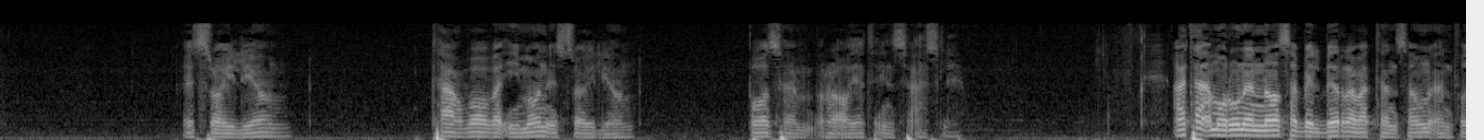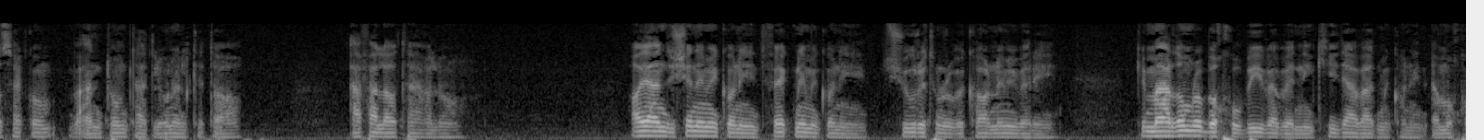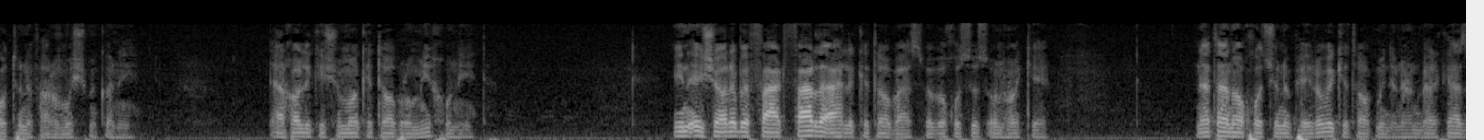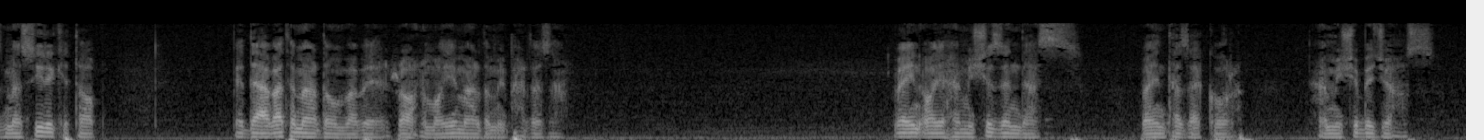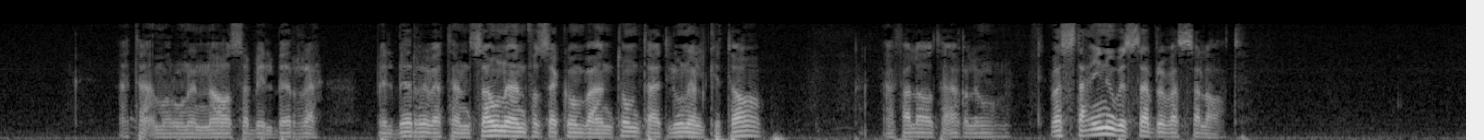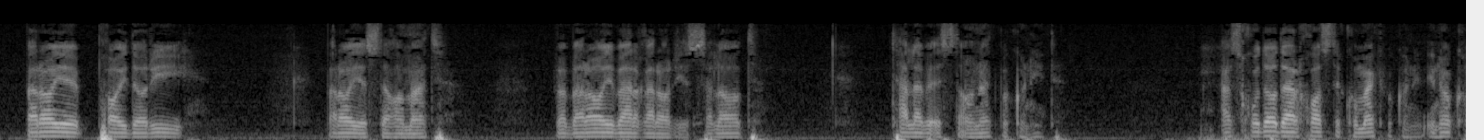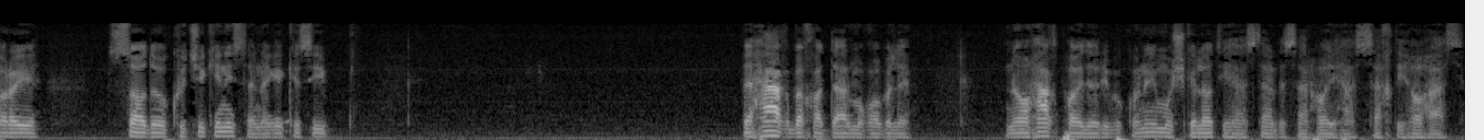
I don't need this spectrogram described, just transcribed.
اسرائیلیان تقوا و ایمان اسرائیلیان باز هم رعایت این سه اصله. اتأمرون الناس بالبر و تنسون انفسکم و انتم تتلون الکتاب؟ افلا تعقلون؟ آیا اندیشه نمی کنید فکر نمی کنید شورتون رو به کار نمی برید که مردم رو به خوبی و به نیکی دعوت می کنید اما خودتون فراموش می کنید در حالی که شما کتاب رو می خونید این اشاره به فرد فرد اهل کتاب است و به خصوص اونها که نه تنها خودشون پیرو کتاب می‌دونن بلکه از مسیر کتاب به دعوت مردم و به راهنمایی مردم می‌پردازن. و این آیه همیشه زنده است و این تذکر همیشه بجاست. اتأمرون الناس بالبر بالبر و تنسون انفسکم و انتم تتلون الکتاب. افلا تعقلون. و استعینوا بالصبر و الصلات. برای پایداری برای استقامت و برای برقراری سلات طلب استعانت بکنید. از خدا درخواست کمک بکنید. اینها کارای ساده و کوچکی نیستن. اگه کسی به حق بخواد در مقابل ناحق پایداری بکنه مشکلاتی هست درد سرهایی هست سختی ها هست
